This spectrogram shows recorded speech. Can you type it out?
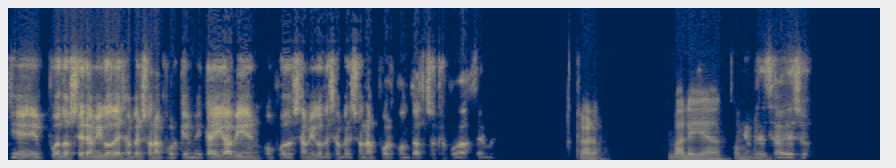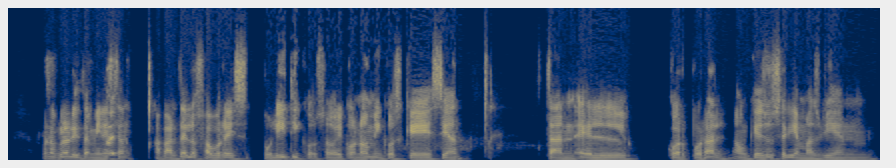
que puedo ser amigo de esa persona porque me caiga bien o puedo ser amigo de esa persona por contactos que puedo hacerme. Claro. Vale, ya comprendo. eso. Bueno, claro, y también Pues- están, aparte de los favores políticos o económicos que sean, están el corporal, aunque eso sería más bien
